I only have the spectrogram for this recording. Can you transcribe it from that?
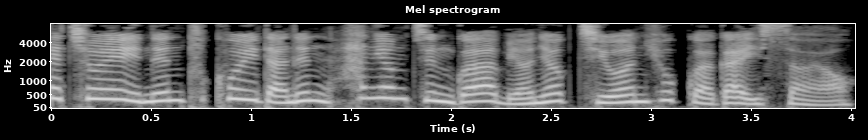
해초에 있는 푸코이다는 항염증과 면역 지원 효과가 있어요.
